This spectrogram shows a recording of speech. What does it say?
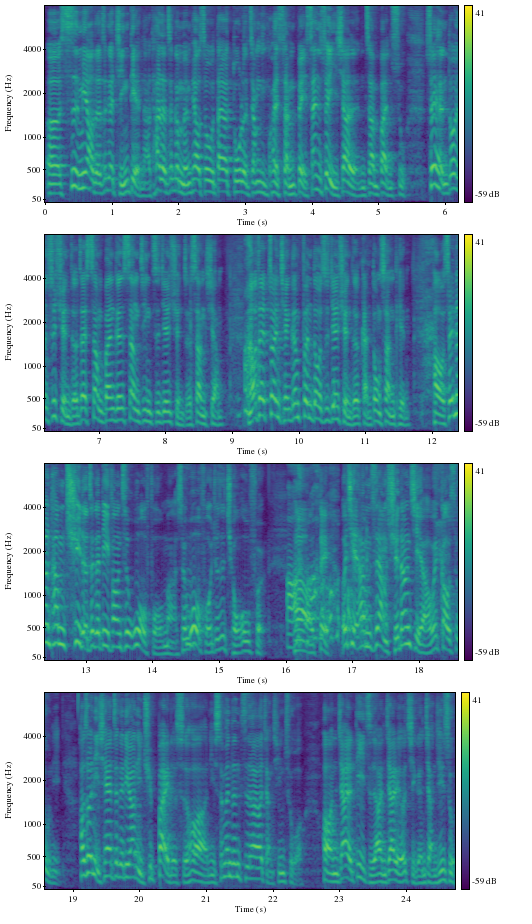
呃寺庙的这个景点啊，它的这个门票收入大概多了将近快三倍，三十岁以下的人占半数，所以很多人是选择在上班跟上进之间选择上香，然后在赚钱跟奋斗之间选择感动上天。好，所以那他们去的这个地方是卧佛嘛，所以卧佛就是求 offer 啊，对，而且他们这样，学长姐啊会告诉你。他说：“你现在这个地方，你去拜的时候啊，你身份证字号要讲清楚哦。好，你家的地址啊，你家里有几个人讲清楚，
